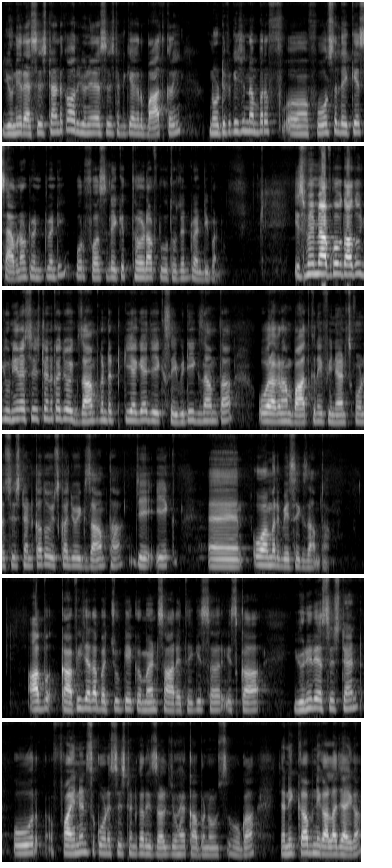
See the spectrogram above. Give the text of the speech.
यूनियर असिस्टेंट का। और यूनियर असिस्टेंट की अगर बात करें नोटिफिकेशन नंबर फोर से लेके सेवन ऑफ़ ट्वेंटी ट्वेंटी और फ़र्स्ट से लेके third of two thousand twenty one इसमें मैं आपको बता दूँ जूनियर असिस्टेंट का जो एग्ज़ाम कंडक्ट किया गया, जो एक सीबीटी एग्ज़ाम था, और अगर हम बात करें फिनेंस अकाउंट असिस्टेंट का तो इसका जो एग्ज़ाम था, ये एक ओ एम बेस एग्ज़ाम था। अब काफ़ी ज़्यादा बच्चों के कमेंट्स आ रहे थे कि, सर, इसका यूनियर असिस्टेंट और फाइनेंस अकाउंट असिस्टेंट का रिज़ल्ट जो है कब अनाउंस होगा? यानी कब निकाला जाएगा?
